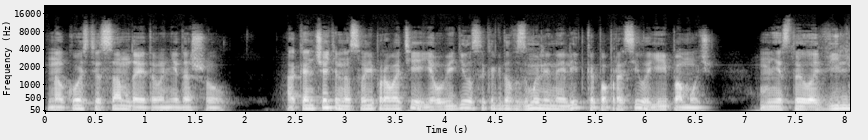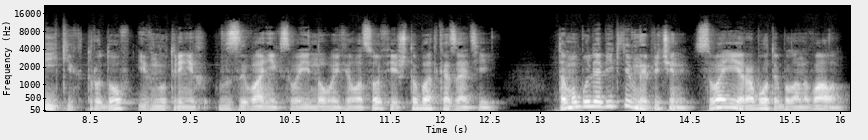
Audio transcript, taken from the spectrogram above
но Костя сам до этого не дошел. Окончательно в своей правоте я убедился, когда взмыленная Литка попросила ей помочь. Мне стоило великих трудов и внутренних взываний к своей новой философии, чтобы отказать ей. Тому были объективные причины. Своей работы было навалом.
